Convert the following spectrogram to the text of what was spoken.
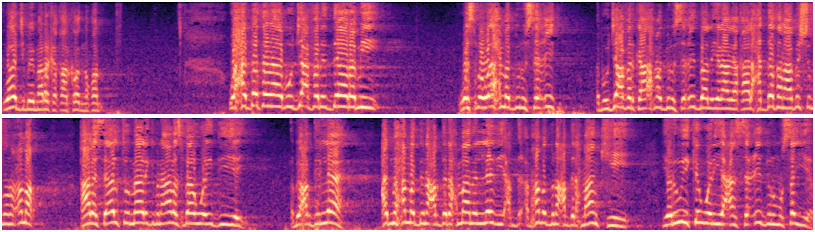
waajib bay mararka qaarkood noqon. Waxadaanaa abu jacfar addarami wasmahu axmed binu saciid abu jacfarka axmed binu saciid baa la yihahda qaala xadaanaa bishr bnu cumar qaala sa'altu malik bn anas baan weydiiyey. Abu cabdillaah an mamed bin cabdiramaan aladi maxamed bin cabdiramaanki yarwi ka wariyey can saciid bin musayir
